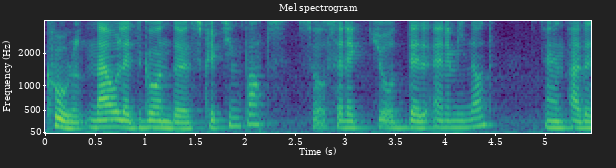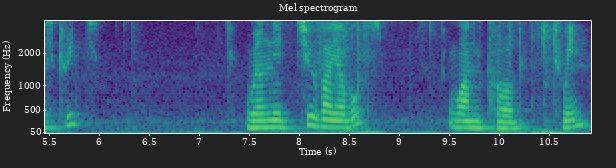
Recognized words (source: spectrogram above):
Cool, now let's go on the scripting part. So select your dead enemy node and add a script we'll need two variables, one called tween,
